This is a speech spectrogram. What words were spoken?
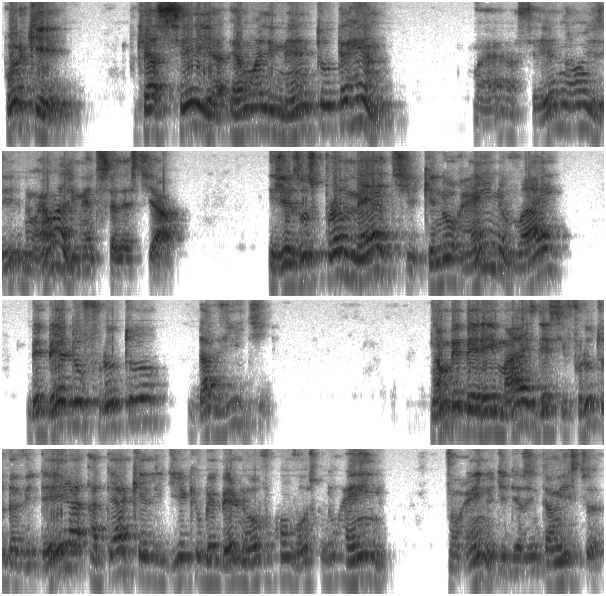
Por quê? Porque a ceia é um alimento terreno. Não é? A ceia não, existe, não é um alimento celestial. E Jesus promete que no reino vai beber do fruto da vide. Não beberei mais desse fruto da videira até aquele dia que o beber novo convosco no reino, no reino de Deus. Então, isso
